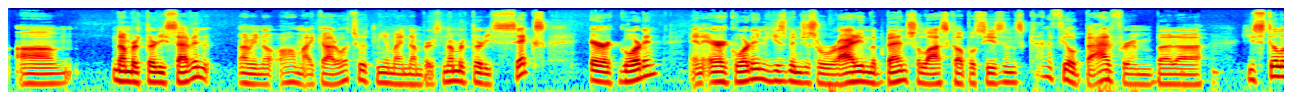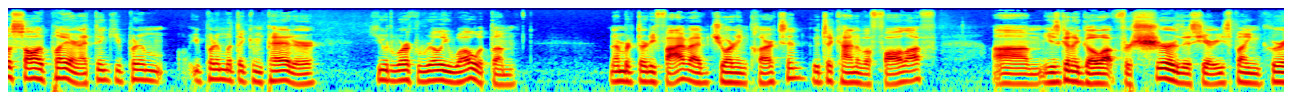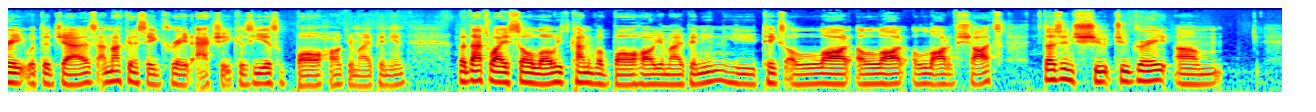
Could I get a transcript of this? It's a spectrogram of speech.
Um, number 37, I mean, oh my God, what's with me and my numbers? Number 36, Eric Gordon. And Eric Gordon, he's been just riding the bench the last couple seasons. Kind of feel bad for him, but uh, he's still a solid player, and I think you put him you put him with a competitor, he would work really well with them. Number 35, I have Jordan Clarkson, who took kind of a fall off. Um, he's going to go up for sure this year. He's playing great with the Jazz. I'm not going to say great, actually, because he is a ball hog, in my opinion but that's why he's so low. He's kind of a ball hog in my opinion. He takes a lot, a lot, a lot of shots. Doesn't shoot too great. Um,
